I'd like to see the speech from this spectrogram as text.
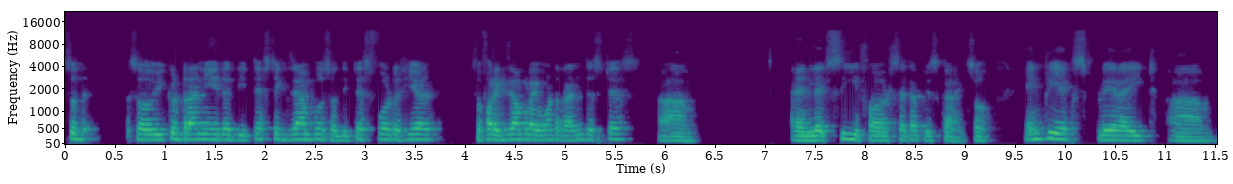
So, the, so you could run either the test examples or the test folder here. So for example, I want to run this test. Um, and let's see if our setup is correct. So npx playwright um,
